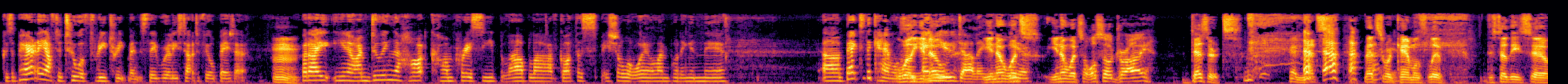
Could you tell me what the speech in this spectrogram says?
because apparently after two or three treatments, they really start to feel better. Hmm. But I, you know, I'm doing the hot compressy, blah blah. I've got the special oil I'm putting in there. Uh, back to the camels Well, you and know, you, darling. you know what's you know what's also dry? Deserts, and that's that's where camels live. So these uh,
